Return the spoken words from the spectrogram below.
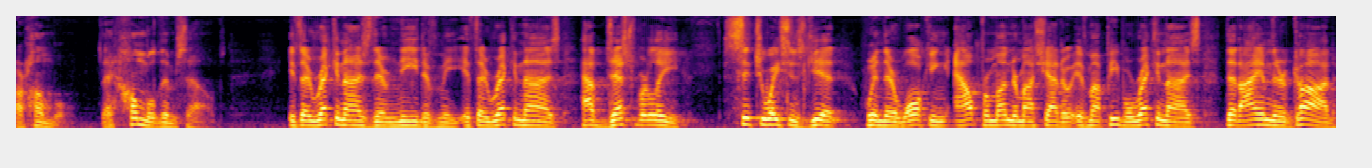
are humble, they humble themselves, if they recognize their need of me, if they recognize how desperately situations get when they're walking out from under my shadow, if my people recognize that I am their God,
